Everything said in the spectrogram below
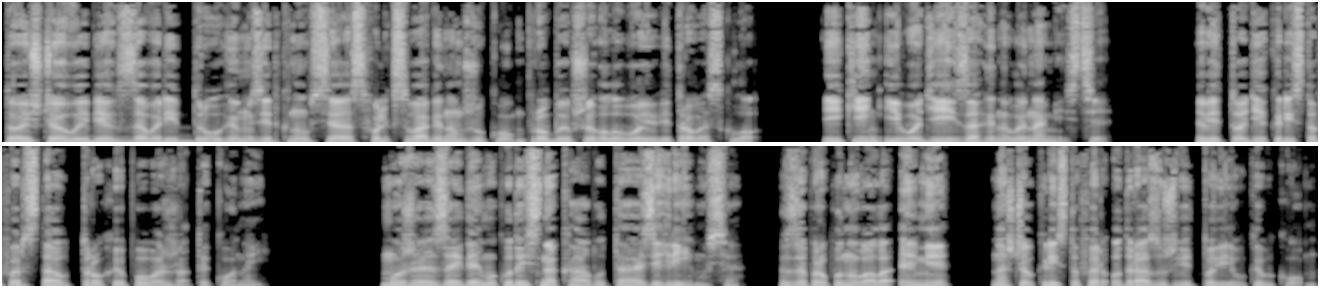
Той, що вибіг з за воріт другим, зіткнувся з Фольксвагеном жуком, пробивши головою вітрове скло, і кінь і водій загинули на місці. Відтоді Крістофер став трохи поважати коней. Може, зайдемо кудись на каву та зігріємося? запропонувала Емі, на що Крістофер одразу ж відповів кивком.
